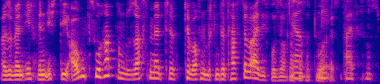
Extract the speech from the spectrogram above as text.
Also wenn ich, wenn ich die Augen zu hab und du sagst mir, tipp, tipp auf eine bestimmte Taste, weiß ich, wo sie auf der Ja, Tastatur nee, ist. weiß ich nicht.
